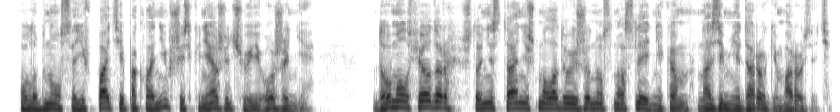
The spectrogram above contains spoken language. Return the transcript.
— улыбнулся Евпатий, поклонившись княжичу и его жене. «Думал, Федор, что не станешь молодую жену с наследником на зимней дороге морозить».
